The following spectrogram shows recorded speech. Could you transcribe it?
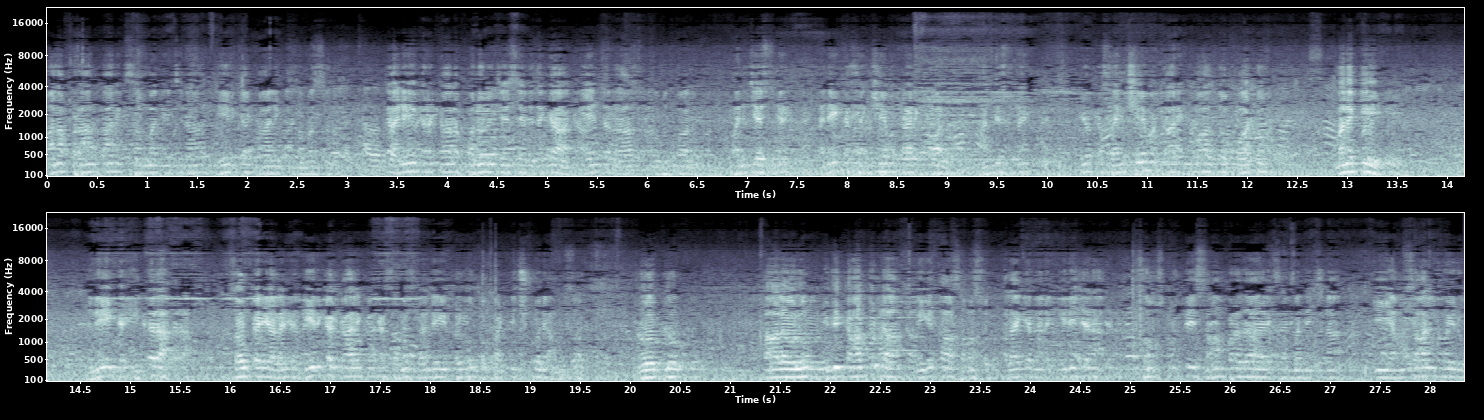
మన ప్రాంతానికి సంబంధించిన దీర్ఘకాలిక సమస్యలు అనేక రకాల పనులు చేసే విధంగా కేంద్ర రాష్ట్ర ప్రభుత్వాలు పనిచేస్తున్నాయి. అనేక సంక్షేమ కార్యక్రమాలు అందిస్తున్నాయి. ఈ యొక్క సంక్షేమ కార్యక్రమాలతో పాటు మనకి అనేక ఇతర సౌకర్యాలు అంటే దీర్ఘకాలిక సమస్యలు అనేవి ప్రభుత్వం పట్టించుకునే అంశం. రోడ్లు కాలువలు. ఇవి కాకుండా మిగతా సమస్యలు. అలాగే మన గిరిజన సంస్కృతి సాంప్రదాయాలకు సంబంధించిన ఈ అంశాలను మీరు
